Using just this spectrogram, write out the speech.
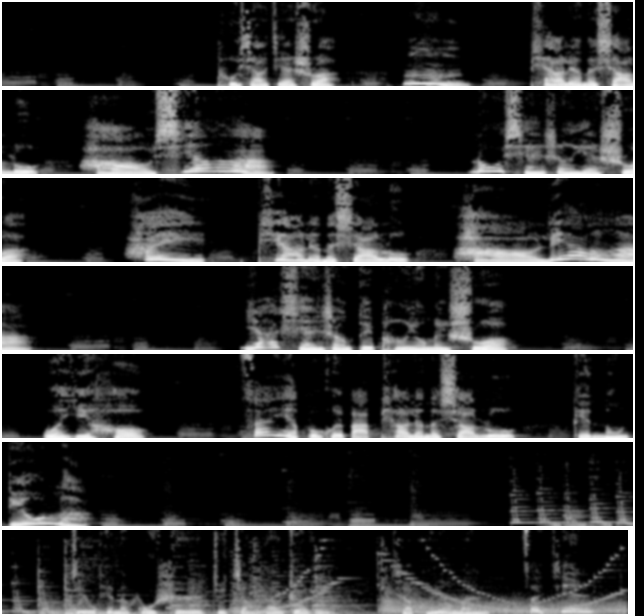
兔小姐说：“嗯，漂亮的小鹿好香啊。”鹿先生也说：“嗨，漂亮的小鹿好亮啊。”鸭先生对朋友们说。我以后再也不会把漂亮的小鹿给弄丢了。今天的故事就讲到这里，小朋友们再见。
